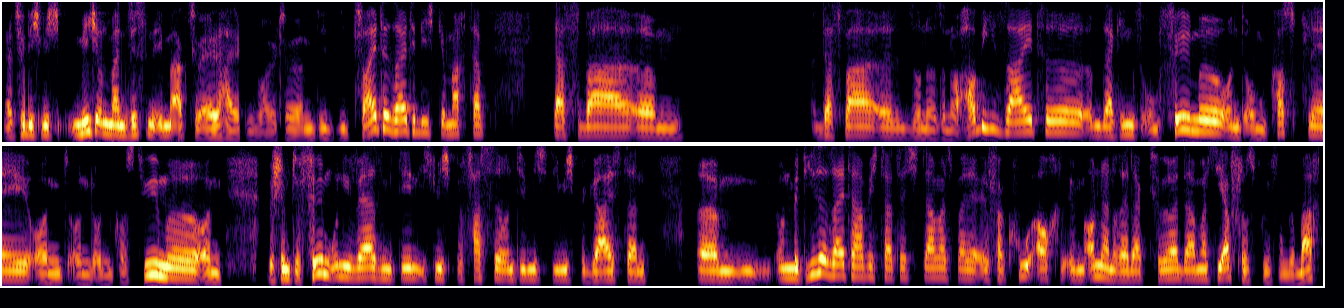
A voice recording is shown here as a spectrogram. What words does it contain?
natürlich mich, mich und mein Wissen eben aktuell halten wollte. Und die, die zweite Seite, die ich gemacht habe, das war ähm, das war äh, so eine so eine Hobbyseite. Da ging es um Filme und um Cosplay und und und Kostüme und bestimmte Filmuniversen, mit denen ich mich befasse und die mich die mich begeistern. Ähm, und mit dieser Seite habe ich tatsächlich damals bei der LVQ auch im Online-Redakteur damals die Abschlussprüfung gemacht,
